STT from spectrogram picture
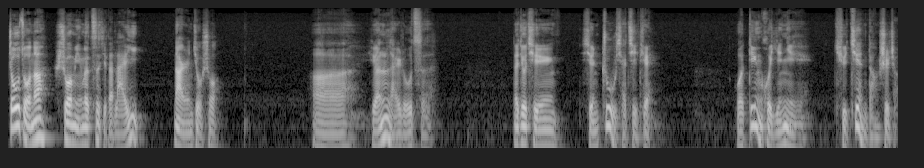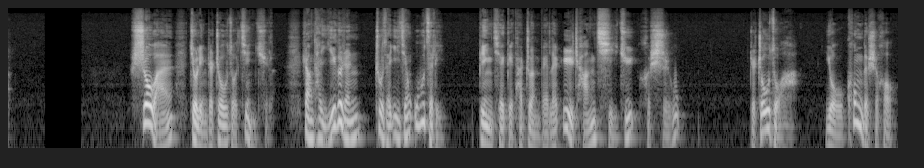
周佐呢，说明了自己的来意，那人就说：“啊，原来如此，那就请先住下几天，我定会引你去见当事者。”说完，就领着周佐进去了，让他一个人住在一间屋子里，并且给他准备了日常起居和食物。这周佐啊，有空的时候。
